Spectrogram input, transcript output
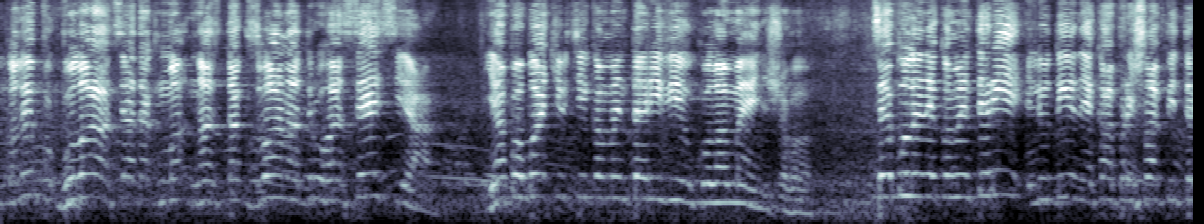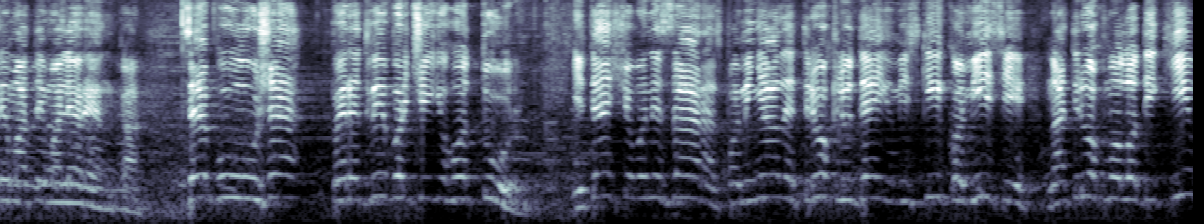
Коли, була ця так, так звана друга сесія, я побачив ці коментарі Вілкула меншого. Це були не коментарі людини, яка прийшла підтримати Маляренка. Це був уже передвиборчий його тур. І те, що вони зараз поміняли трьох людей у міській комісії на трьох молодиків,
